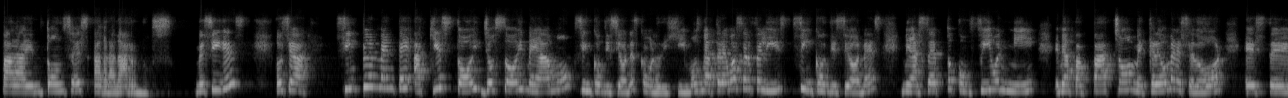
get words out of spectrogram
para entonces agradarnos. ¿Me sigues? O sea, Simplemente aquí estoy, yo soy, me amo sin condiciones, como lo dijimos, me atrevo a ser feliz sin condiciones, me acepto, confío en mí, me apapacho, me creo merecedor, este,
